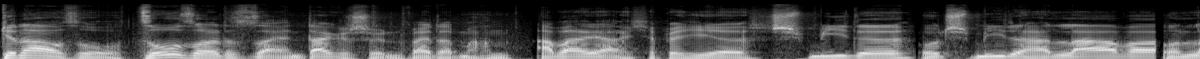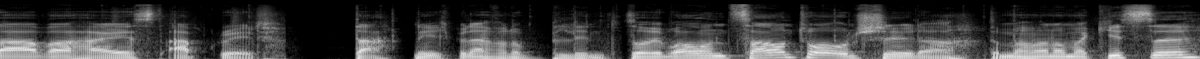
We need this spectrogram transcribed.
Genau so. So soll es sein. Dankeschön. Weitermachen. Aber ja, ich habe ja hier Schmiede und Schmiede hat Lava und Lava heißt Upgrade. Da. Ne, ich bin einfach nur blind. So, wir brauchen Zauntor und Schilder. Dann machen wir nochmal Kiste.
